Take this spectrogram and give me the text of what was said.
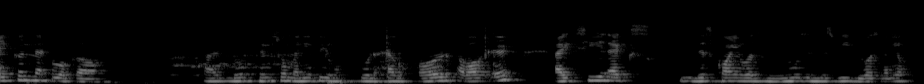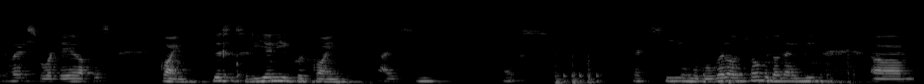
icon network uh, i don't think so many of you would have heard about it. Icx this coin was news in this week because many of events were there of this coin. This is really a good coin. I see let's see in the google also because i'll be um,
